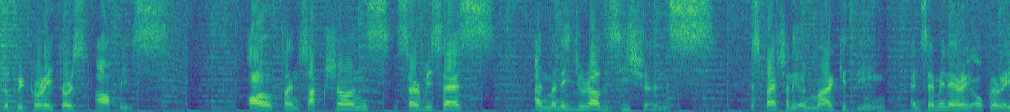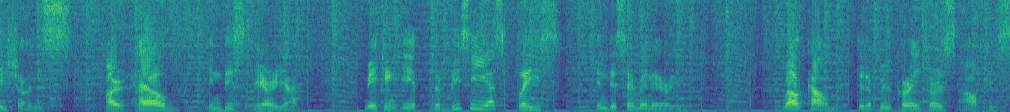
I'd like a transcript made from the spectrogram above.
The Procurator's Office. All transactions, services, and managerial decisions, especially on marketing and seminary operations, are held in this area, making it the busiest place in the seminary. Welcome to the Procurator's Office.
